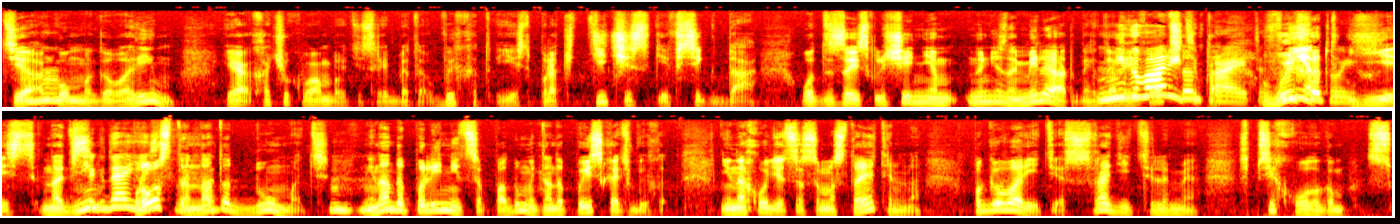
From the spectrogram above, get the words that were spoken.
те, угу. о ком мы говорим, я хочу к вам обратиться, ребята, выход есть практически всегда. Вот за исключением, ну не знаю, миллиардных Не говорите про это. Выход Нету их. есть. Над ним Всегда просто есть надо думать. Угу. Не надо полениться, подумать, надо поискать выход. Не находится самостоятельно, поговорите с родителями, с психологом, с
